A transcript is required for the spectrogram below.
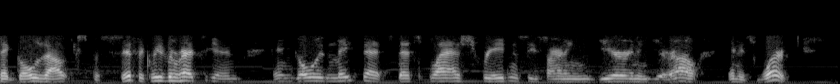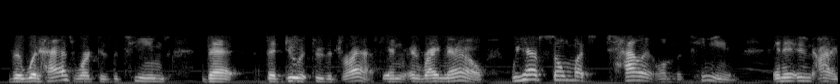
that goes out specifically the Redskins and go and make that that splash free agency signing year in and year out, and it's worked. The, what has worked is the teams that that do it through the draft. And and right now we have so much talent on the team, and, it, and I,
